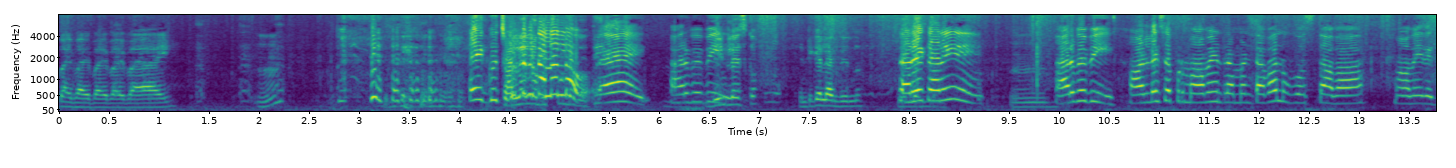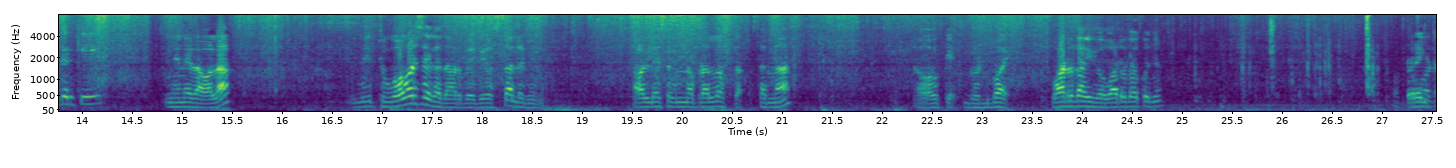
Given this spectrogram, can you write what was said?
bye bye bye bye bye ఇంటికి వెళ్ళాక తిందు సరే కానీ. ఆరు బేబీ హాలిడేస్ అప్పుడు మామయ్యని రమ్మంటావా? నువ్వు వస్తావా మామయ్య దగ్గరికి? నేనే రావాలా? టూ అవర్సే కదా ఆరు బేబీ వస్తాలే నేను. హాలిడేస్ ఉన్నప్పుడల్లా వస్తా. సరేనా? Okay good bye. వాటర్ తాగి వాటర్ తాగు కొంచెం. డ్రింక్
